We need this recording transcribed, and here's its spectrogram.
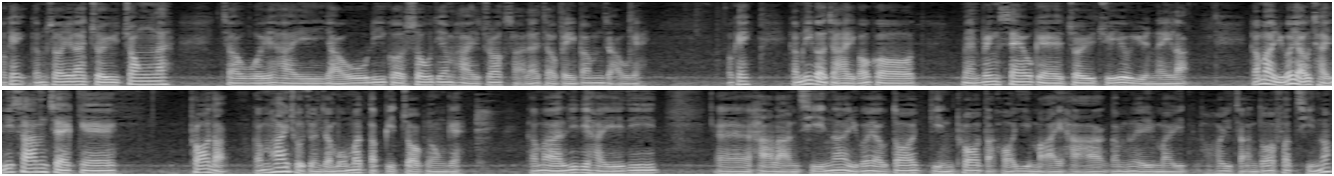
，OK，咁所以咧最終咧就會係有呢個 sodium hydroxide 咧就被泵走嘅，OK，咁呢個就係嗰個 membrane cell 嘅最主要原理啦。咁啊，如果有齊呢三隻嘅 product，咁 hydrogen 就冇乜特別作用嘅。咁啊，呢啲係啲誒下欄錢啦。如果有多一件 product 可以賣下，咁你咪可以賺多一忽錢咯。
